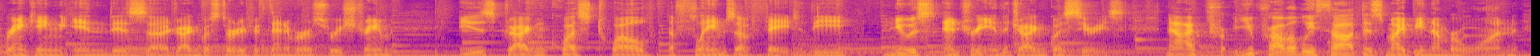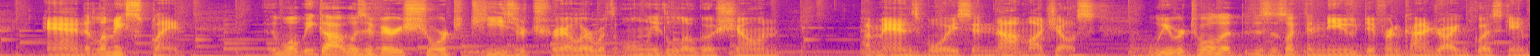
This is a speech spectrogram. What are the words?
ranking in this uh, Dragon Quest 35th anniversary stream is Dragon Quest XII The Flames of Fate, the newest entry in the Dragon Quest series. Now, pr you probably thought this might be number one, and let me explain. What we got was a very short teaser trailer with only the logo shown, a man's voice, and not much else. We were told that this is like the new, different kind of Dragon Quest game,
